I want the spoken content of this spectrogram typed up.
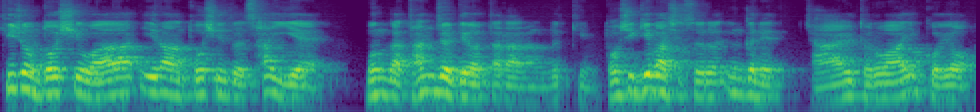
기존 도시와 이러한 도시들 사이에 뭔가 단절되었다라는 느낌. 도시 기반 시설은 인근에 잘 들어와 있고요.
